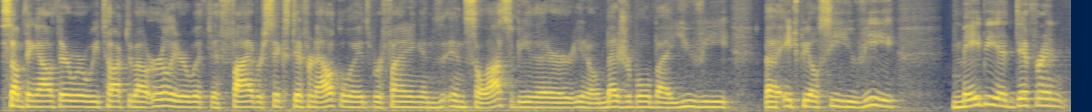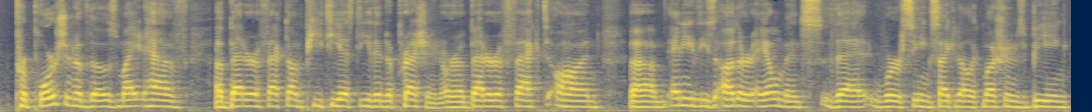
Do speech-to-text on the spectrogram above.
something out there where we talked about earlier with the five or six different alkaloids we're finding in, in psilocybe that are, you know, measurable by UV, uh, HPLC UV. Maybe a different proportion of those might have a better effect on PTSD than depression, or a better effect on um, any of these other ailments that we're seeing psychedelic mushrooms being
